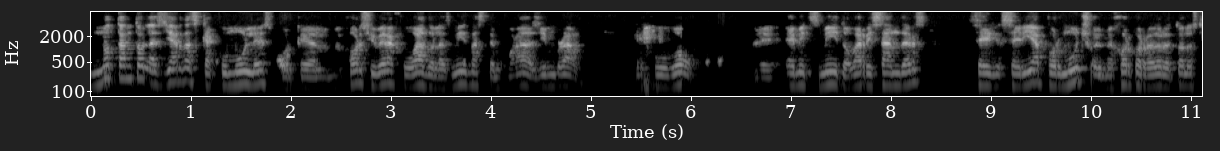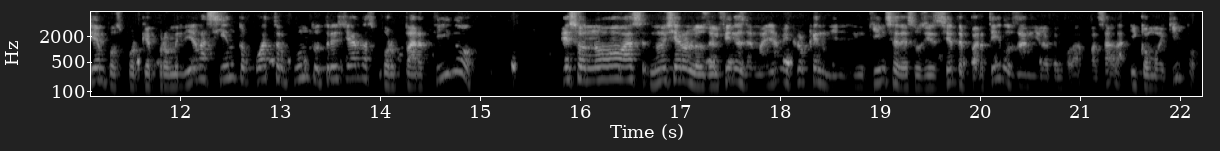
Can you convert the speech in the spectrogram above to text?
no tanto las yardas que acumules, porque a lo mejor si hubiera jugado las mismas temporadas Jim Brown que jugó eh, Emmett Smith o Barry Sanders, sería por mucho el mejor corredor de todos los tiempos, porque promediaba 104.3 yardas por partido. Eso no, no hicieron los Delfines de Miami, creo que en, 15 de sus 17 partidos, Dani, la temporada pasada, y como equipo.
